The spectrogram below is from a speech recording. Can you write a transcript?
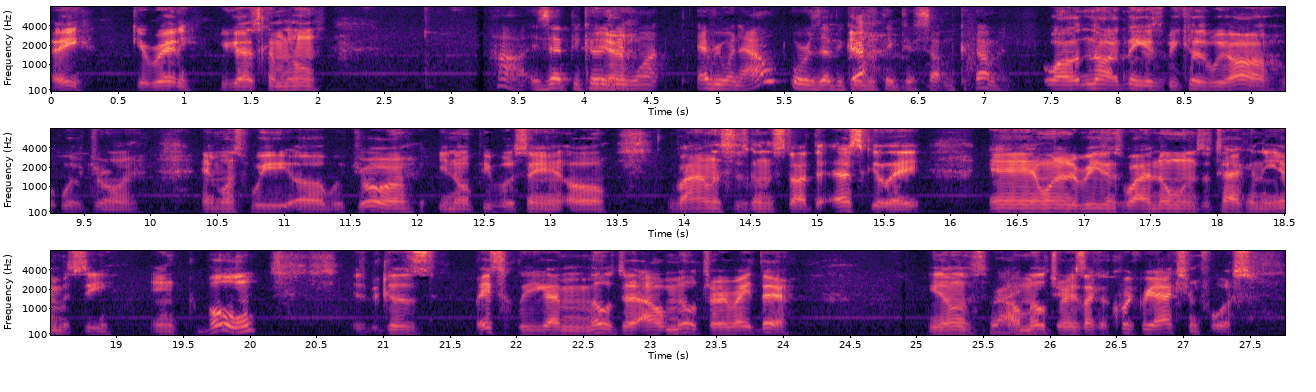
hey, get ready. You guys coming home? Huh? Is that because Yeah. they want everyone out, or is that because Yeah. you think there's something coming? Well, no, I think it's because we are withdrawing, and once we uh, withdraw, you know, people are saying, "Oh, violence is going to start to escalate," and one of the reasons why no one's attacking the embassy in Kabul is because basically you got military, our military right there. You know, it's- our military is like a quick reaction force.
